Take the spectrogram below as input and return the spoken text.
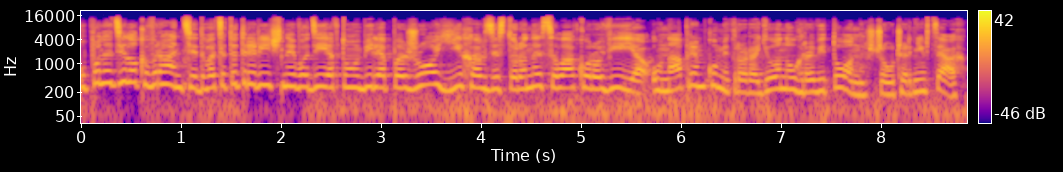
У понеділок вранці 23-річний водій автомобіля «Пежо» їхав зі сторони села Коровія у напрямку мікрорайону Гравітон, що у Чернівцях.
